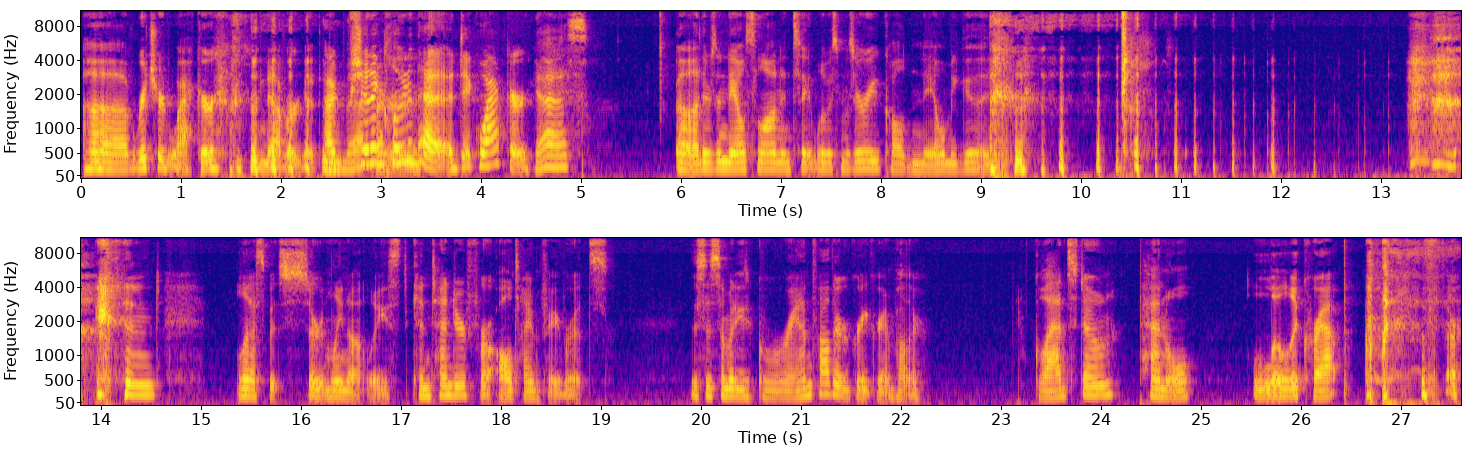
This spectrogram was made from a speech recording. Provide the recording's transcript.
Uh, Richard Wacker, never did. I should have included that. A Dick Wacker. Yes. Uh, there's a nail salon in St. Louis, Missouri called Nail Me Good. and last but certainly not least, contender for all time favorites. This is somebody's grandfather or great grandfather. Gladstone Pennell Lillicrap the third.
